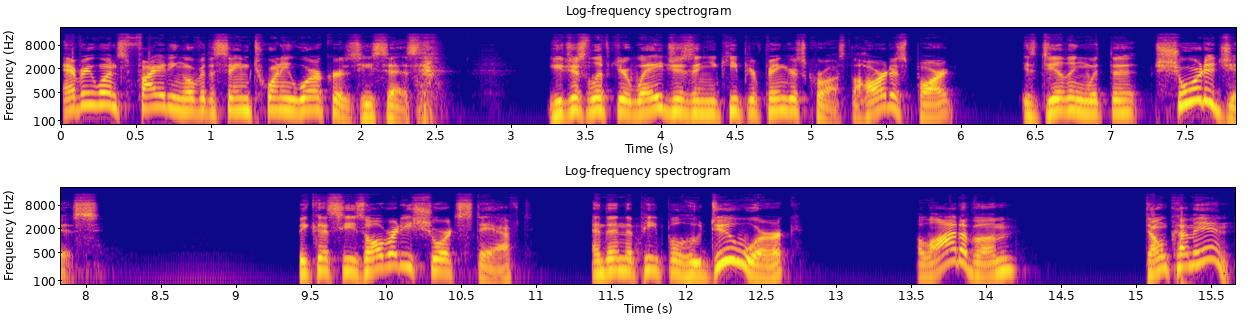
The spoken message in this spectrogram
Everyone's fighting over the same 20 workers, he says. you just lift your wages and you keep your fingers crossed. The hardest part is dealing with the shortages because he's already short staffed. And then the people who do work, a lot of them don't come in.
